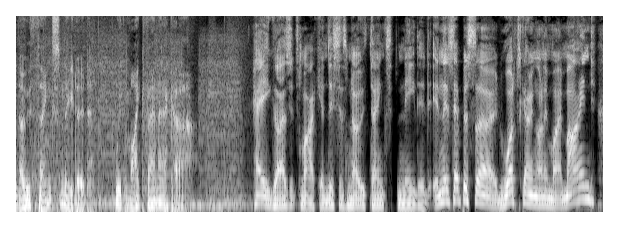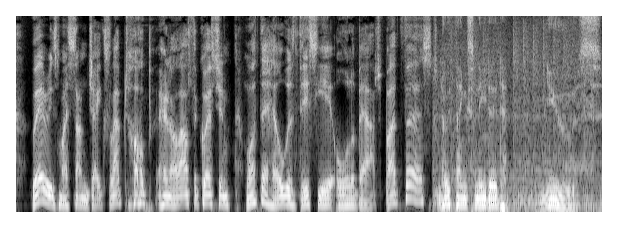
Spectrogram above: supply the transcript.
No Thanks Needed with Mike Van Acker. Hey guys, it's Mike and this is No Thanks Needed. In this episode, what's going on in my mind? Where is my son Jake's laptop? And I'll ask the question, what the hell was this year all about? But first, No Thanks Needed News.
